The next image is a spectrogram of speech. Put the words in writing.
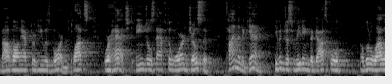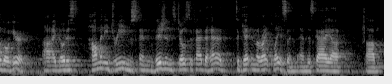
not long after he was born. Plots were hatched. Angels have to warn Joseph time and again. Even just reading the gospel a little while ago here, uh, I noticed how many dreams and visions Joseph had to had to get in the right place. And, and this guy, uh, um,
